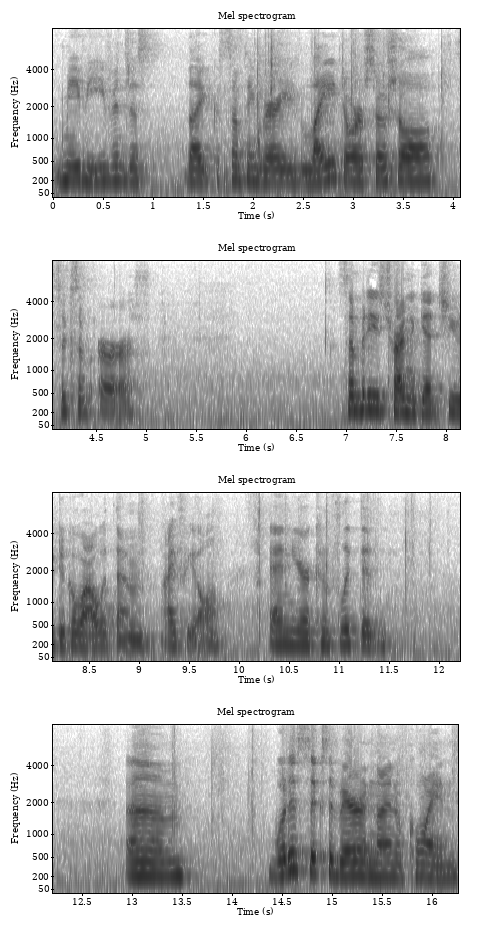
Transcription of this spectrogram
Maybe even just like something very light or social. Six of Earth. Somebody's trying to get you to go out with them, I feel. And you're conflicted. Um, what is Six of Air and Nine of Coin?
